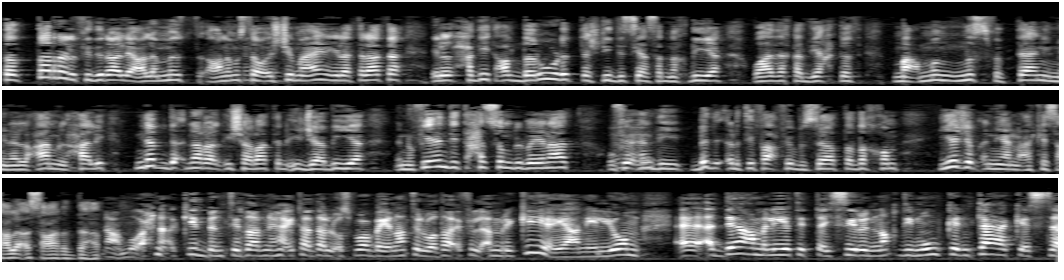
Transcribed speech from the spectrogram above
تضطر الفيدرالي على على مستوى اجتماعي إلى ثلاثة إلى الحديث عن ضرورة تشديد السياسة النقدية وهذا قد يحدث مع من- النصف الثاني من العام الحالي. نبدأ نرى الإشارات الإيجابية إنه في عندي تحسن بالبيانات وفي عندي بدء ارتفاع في مستويات التضخم. يجب أن ينعكس على أسعار الذهب. نعم وإحنا أكيد بانتظار نهاية هذا الأسبوع بيانات الوظائف الأمريكية. يعني اليوم قد إيه عملية التيسير النقدي ممكن تعكس آه،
